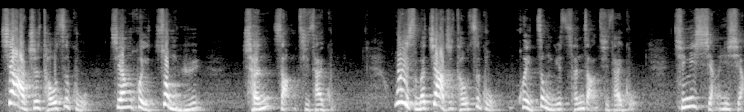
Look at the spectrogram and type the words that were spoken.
价值投资股将会重于成长题材股。为什么价值投资股会重于成长题材股？请你想一想，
